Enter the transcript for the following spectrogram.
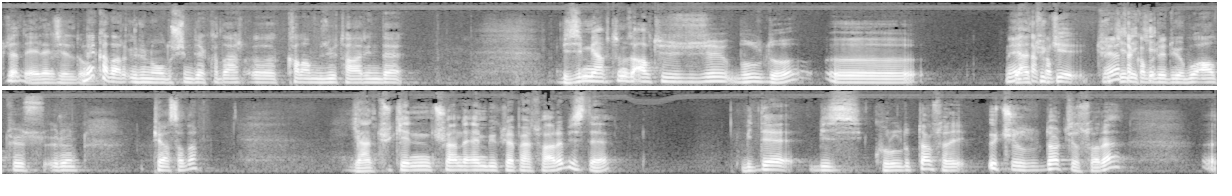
Güzel de eğlenceli de oldu. Ne kadar ürün oldu şimdiye kadar e, kalan müziği tarihinde? Bizim yaptığımız 600'ü buldu. Ee, Neye, Yani takab- Türkiye- neye Türkiye'deki- tekabül ediyor bu 600 ürün piyasada? Yani Türkiye'nin şu anda en büyük repertuarı bizde. Bir de biz kurulduktan sonra 3 yıl 4 yıl sonra e,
